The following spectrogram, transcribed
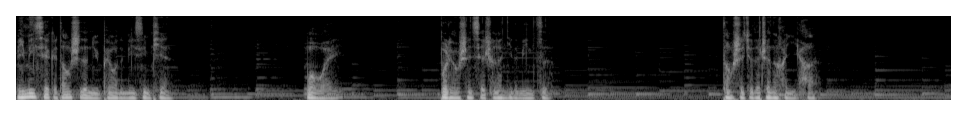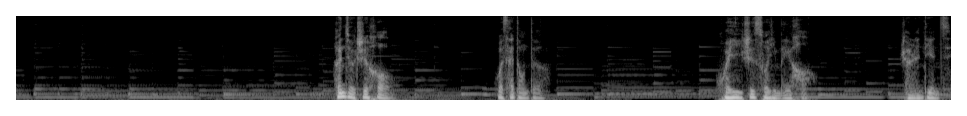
明明写给当时的女朋友的明信片，末尾不留神写成了你的名字。当时觉得真的很遗憾。很久之后，我才懂得，回忆之所以美好，让人惦记，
